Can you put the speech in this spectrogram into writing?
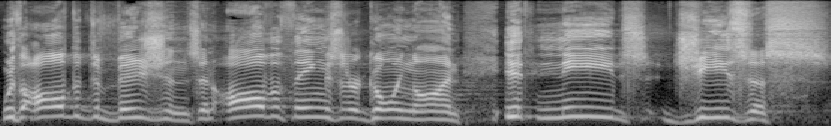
with all the divisions and all the things that are going on, it needs Jesus.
